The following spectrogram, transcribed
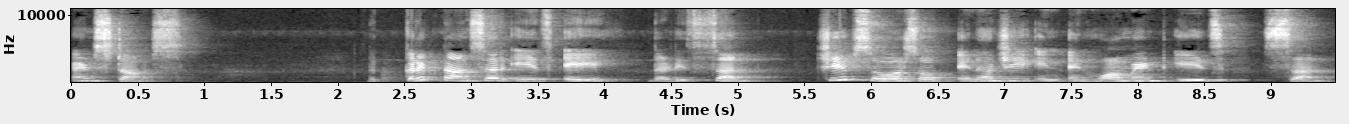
and stars. The correct answer is A that is sun. Chief source of energy in environment is sun.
